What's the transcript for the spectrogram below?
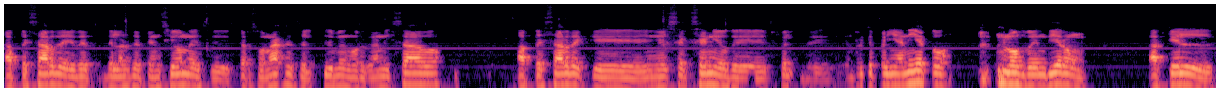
a pesar de, las detenciones de personajes del crimen organizado, a pesar de que en el sexenio de, Enrique Peña Nieto nos vendieron aquel,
